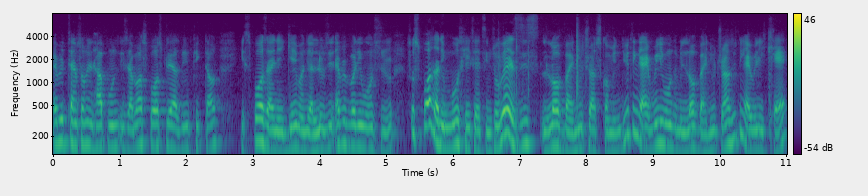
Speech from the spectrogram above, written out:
Every time something happens, it's about Spurs players being picked out. Spurs are in a game and they're losing, everybody wants to. So Spurs are the most hated team. So where is this love by neutrals coming? Do you think I really want to be loved by neutrals? Do you think I really care?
